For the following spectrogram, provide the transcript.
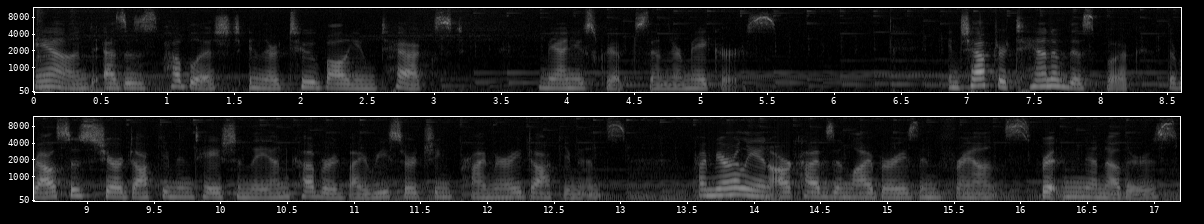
and as is published in their two-volume text, Manuscripts and Their Makers. In chapter 10 of this book, the Rouses share documentation they uncovered by researching primary documents, primarily in archives and libraries in France, Britain, and others,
